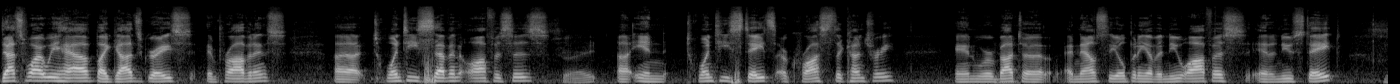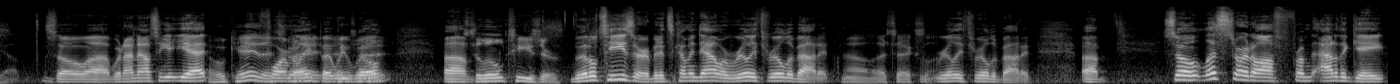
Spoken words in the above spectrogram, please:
that's why we have, by God's grace and providence, uh, 27 offices right. uh, in 20 states across the country, and we're about to announce the opening of a new office in a new state. Yeah. So uh, we're not announcing it yet Okay, that's formally, right, but we will. right. Just a little teaser. Little teaser, but it's coming down. We're really thrilled about it. Oh, that's excellent. Really thrilled about it. Uh, so let's start off from out of the gate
